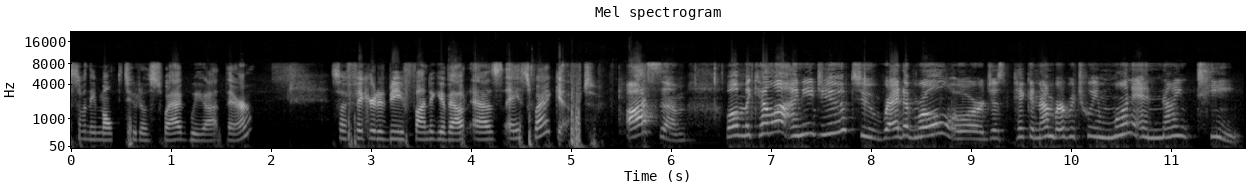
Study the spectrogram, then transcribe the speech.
some of the multitude of swag we got there. So I figured it'd be fun to give out as a swag gift. Awesome. Well, Mkallah, I need you to write a roll or just pick a number between 1 and 19.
